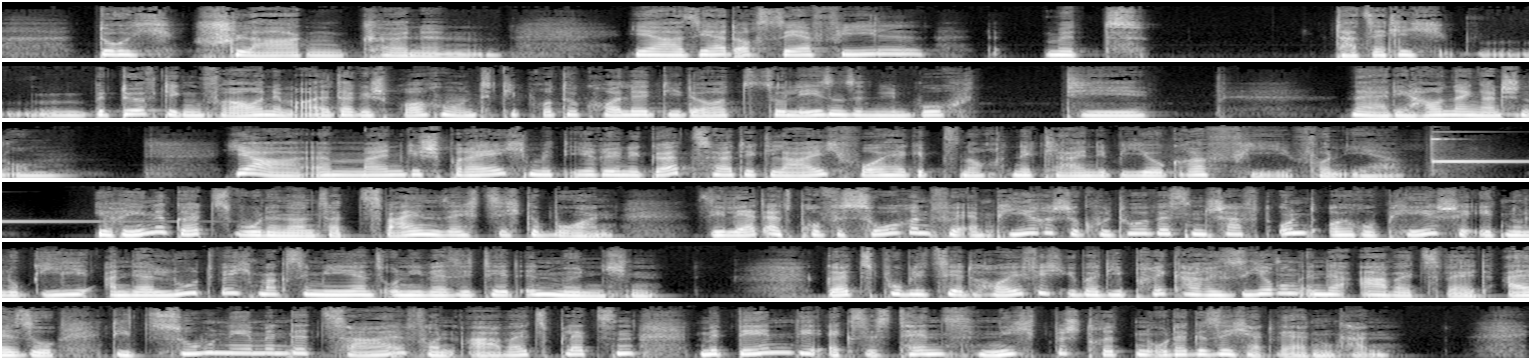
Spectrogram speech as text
durchschlagen können. Ja, sie hat auch sehr viel mit tatsächlich bedürftigen Frauen im Alter gesprochen und die Protokolle, die dort zu lesen sind in dem Buch, die, naja, die hauen einen ganz schön um. Ja, äh, mein Gespräch mit Irene Götz hörte gleich. Vorher gibt's noch eine kleine Biografie von ihr. Irene Götz wurde 1962 geboren. Sie lehrt als Professorin für empirische Kulturwissenschaft und europäische Ethnologie an der Ludwig-Maximilians-Universität in München. Götz publiziert häufig über die Prekarisierung in der Arbeitswelt, also die zunehmende Zahl von Arbeitsplätzen, mit denen die Existenz nicht bestritten oder gesichert werden kann.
